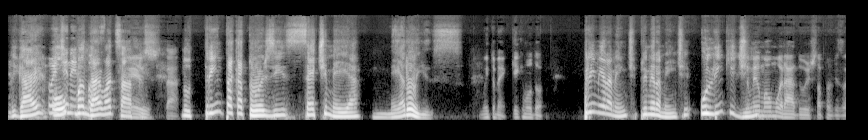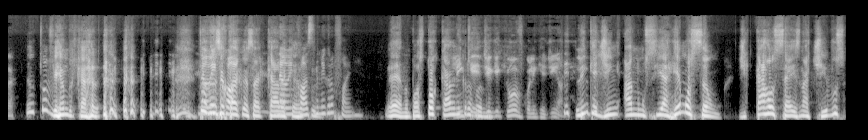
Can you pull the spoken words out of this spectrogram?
Ligar O ou mandar. WhatsApp Isso, tá. no 3014 7662. Muito bem. O que, que mudou? Primeiramente, primeiramente, o Tô LinkedIn. meio mal-humorado hoje, só pra avisar. Eu tô vendo, cara. tô vendo você tá com essa cara. não cara. encosta no microfone. É, não posso tocar no LinkedIn, microfone. o que, que houve com o LinkedIn? Ó? LinkedIn anuncia remoção de carrosséis nativos,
